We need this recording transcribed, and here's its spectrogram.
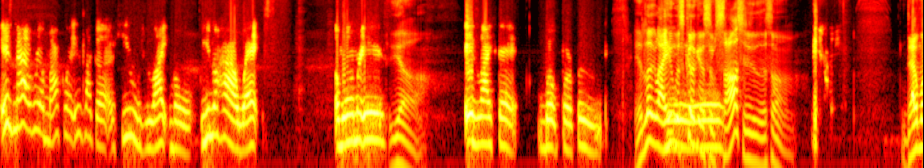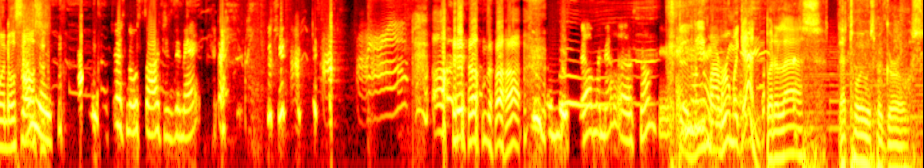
it's not real microwave. It's like a, huge light bulb. You know how a wax a warmer is? yeah. It's like that, but for food. It looked like he was cooking some sausages or something. That wasn't no I sausage. I trust no sausages in that. oh hell no! Salmonella or something. to leave my room again. But alas, that toy was for girls,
